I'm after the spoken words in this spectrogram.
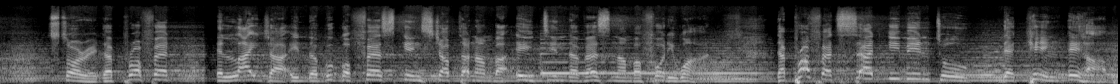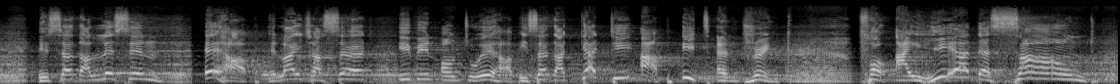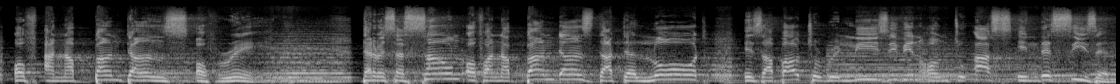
sorry, the prophet Elijah in the book of First Kings, chapter number 18, the verse number 41. The prophet said, even to the king Ahab, he said that, listen, Ahab, Elijah said, even unto Ahab, he said that, get thee up, eat and drink, for I hear the sound of an abundance of rain. There is a sound of an abundance that the Lord is about to release even unto us in this season.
